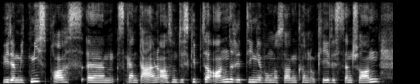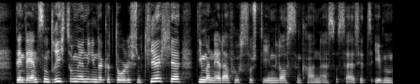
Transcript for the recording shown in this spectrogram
wieder mit Missbrauchsskandalen ähm, aus und es gibt auch andere Dinge, wo man sagen kann, okay, das sind schon Tendenzen und Richtungen in der katholischen Kirche, die man nicht einfach so stehen lassen kann. Also sei es jetzt eben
